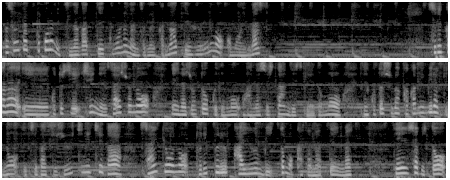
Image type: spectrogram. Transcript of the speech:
まあ、そういったところにつながっていくものなんじゃないかなっていうふうにも思います。それから、えー、今年新年最初の、えー、ラジオトークでもお話ししたんですけれども、えー、今年は鏡開きの1月11日が最強のトリプル開運日とも重なっています。停車日と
